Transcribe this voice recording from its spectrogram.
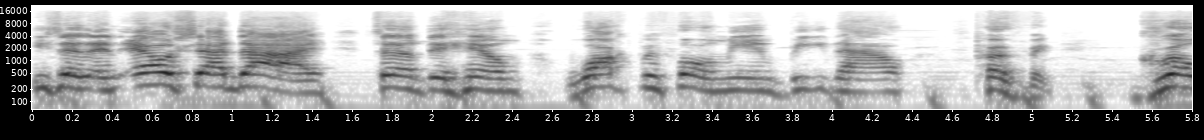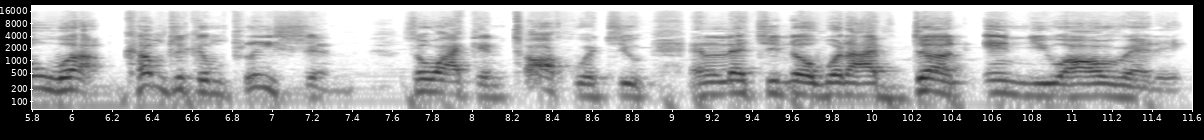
he says, And El Shaddai said unto him, Walk before me and be thou perfect. Grow up, come to completion, so I can talk with you and let you know what I've done in you already.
